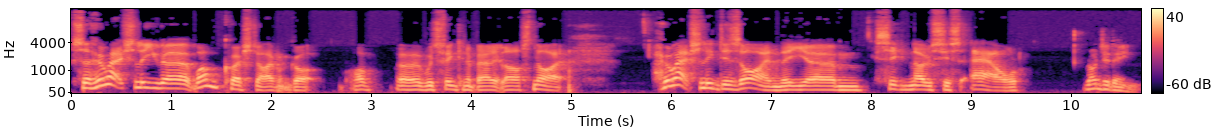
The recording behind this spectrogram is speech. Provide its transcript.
So, who actually? Uh, one question I haven't got. I uh, was thinking about it last night. Who actually designed the um, Psygnosis owl Roger Dean.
